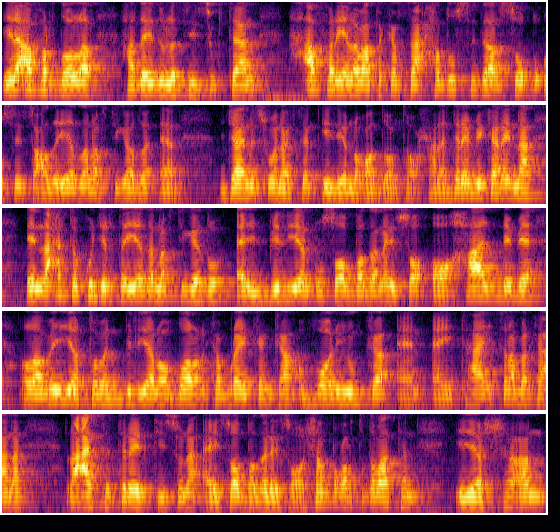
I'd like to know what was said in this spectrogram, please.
ilaa afar dollar haddaydu la sii sugtaan. Afar iyo labaatanka saac hadduu sidaa suuqa u sii socdo iyada naftigeeda janis wanaagsan idiin noqon doonta waxaana dareemi karaynaa in lacagta ku jirta iyada naftigeedu ay bilyan u soo badanayso oo hal dhibic laba iyo toban bilyan oo dollarka maraykanka volumeka ay tahay islamarkaana lacagta tradekiisuna ay soo badanayso oo shan boqol toddobaatan iyo shan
